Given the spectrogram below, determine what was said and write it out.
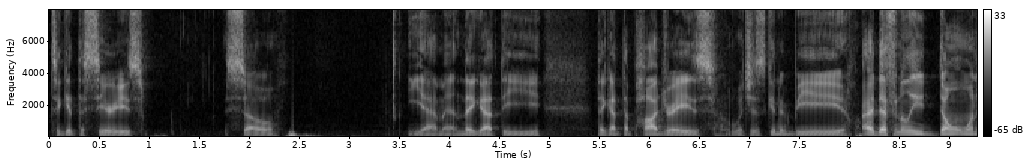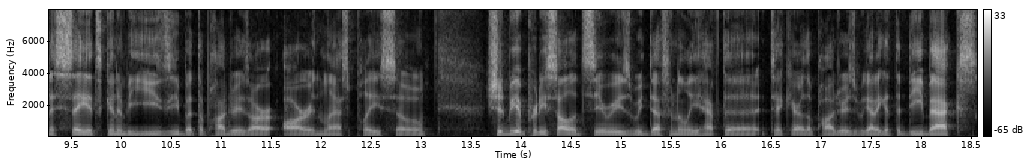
to get the series. So yeah, man, they got the they got the Padres, which is going to be I definitely don't want to say it's going to be easy, but the Padres are are in last place, so should be a pretty solid series. We definitely have to take care of the Padres. We got to get the D backs.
